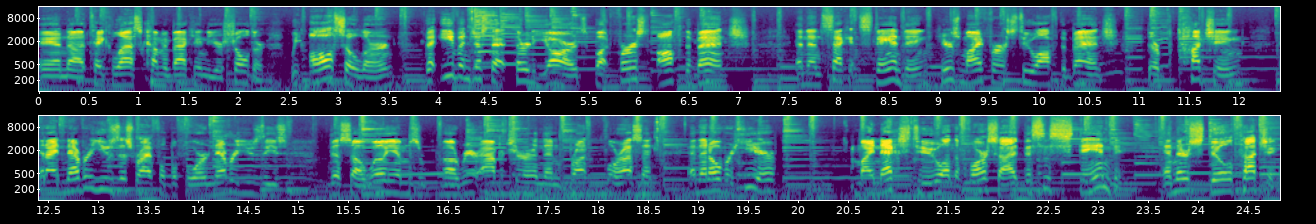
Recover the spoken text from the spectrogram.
and uh, take less coming back into your shoulder. We also learned that even just at 30 yards but first off the bench and then second standing. Here's my first two off the bench. They're touching, and I'd never used this rifle before. Never used these this uh, Williams uh, rear aperture and then front fluorescent. And then over here, my next two on the far side, this is standing, and they're still touching.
